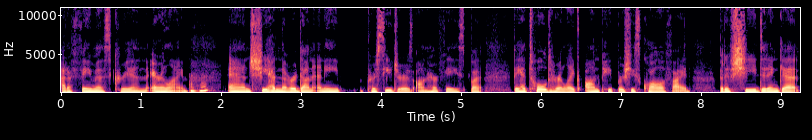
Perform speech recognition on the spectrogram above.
at a famous Korean airline. And she had never done any procedures on her face, but they had told her, like, on paper, she's qualified. But if she didn't get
